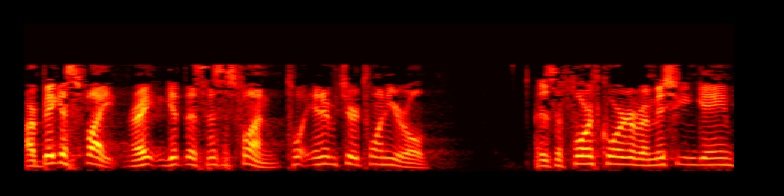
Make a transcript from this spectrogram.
Our biggest fight, right? Get this, this is fun. Immature 20 year old. It was the fourth quarter of a Michigan game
